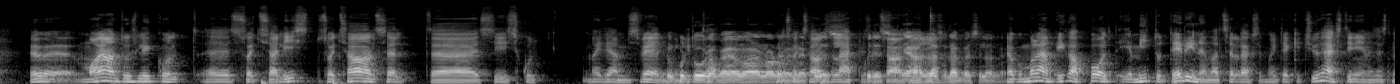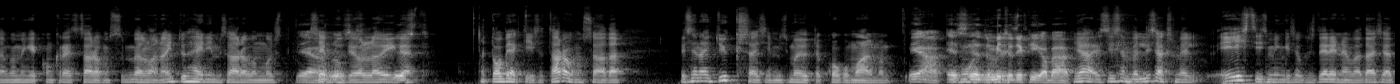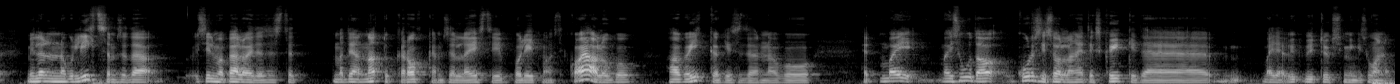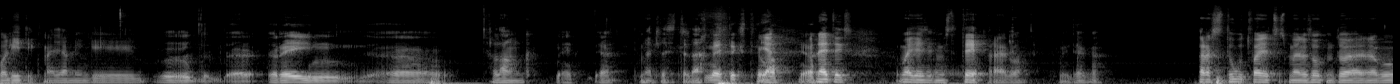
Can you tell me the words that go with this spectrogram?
majanduslikult, sotsialist, sotsiaalselt, siis kult-, ma ei tea, mis veel. kultuur on oluline, kuidas kuidas, jaa, alla. see läheb sellele. nagu mõlema, igalt poolt ja mitut erinevat selleks, et mul ei tekiks ühest inimesest nagu mingit konkreetset arvamust, ma loen ainult ühe inimese arvamust. See ei pruugi olla õige et objektiivset arvamust saada. ja see on ainult üks asi, mis mõjutab kogu maailma. jaa, ja siis on mitu tükki iga päev. ja, ja siis on veel lisaks meil Eestis mingisugused erinevad asjad, millel on nagu lihtsam seda silma peal hoida, sest et ma tean natuke rohkem selle Eesti poliitmaastiku ajalugu, aga ikkagi seda on nagu et ma ei, ma ei suuda kursis olla näiteks kõikide, ma ei tea, ütle üks mingi suvaline poliitik, ma ei tea, mingi Rein äh,, Lang, jah, mõtlesid teda? näiteks tema näiteks, ma ei tea isegi, mis ta teeb praegu. ma ei tea ka. pärast seda uut valitsust ma ei ole suutnud nagu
